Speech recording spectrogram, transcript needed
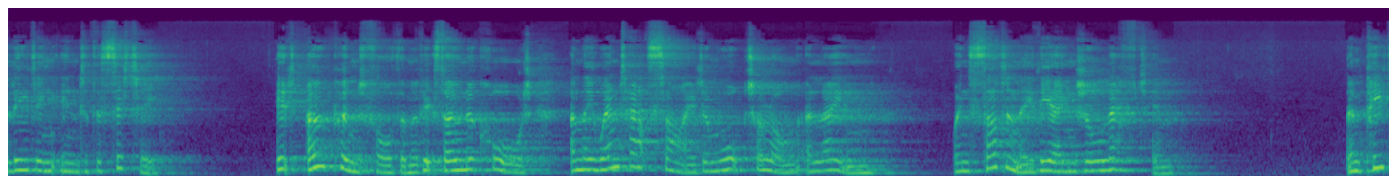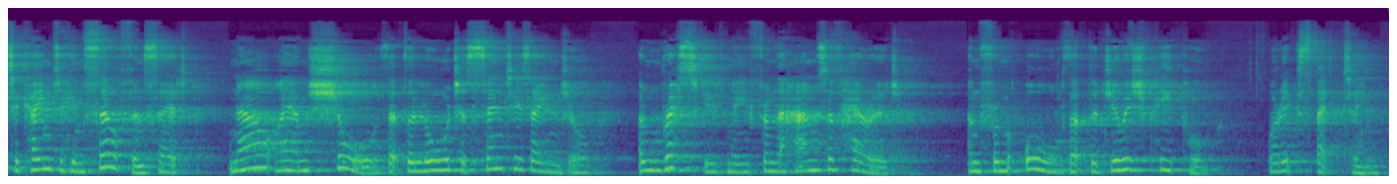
leading into the city. It opened for them of its own accord, and they went outside and walked along a lane, when suddenly the angel left him. Then Peter came to himself and said, Now I am sure that the Lord has sent his angel and rescued me from the hands of Herod and from all that the Jewish people were expecting.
